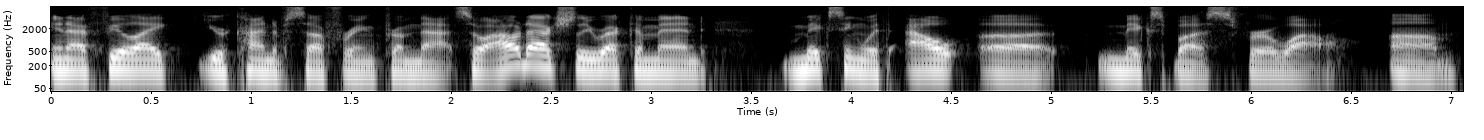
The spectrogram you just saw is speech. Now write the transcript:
And I feel like you're kind of suffering from that. So I would actually recommend mixing without a mix bus for a while. Um,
